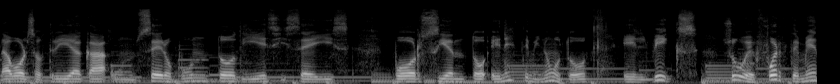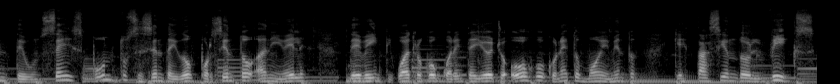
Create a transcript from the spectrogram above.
la bolsa austríaca un 0.16%. En este minuto el VIX sube fuertemente un 6.62% a niveles de 24,48. Ojo con estos movimientos que está haciendo el VIX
